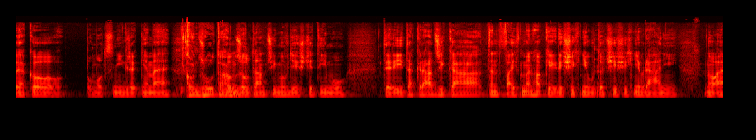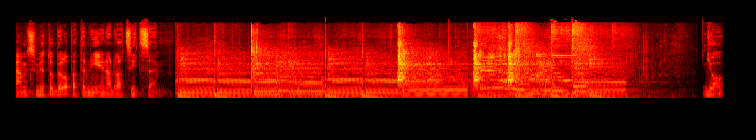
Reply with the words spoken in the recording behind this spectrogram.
jako pomocník, řekněme, konzultant, konzultant přímo v dějšti týmu, který tak rád říká ten five-man hockey, kdy všichni útočí, všichni brání. No a já myslím, že to bylo patrný i na 20. Jo,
